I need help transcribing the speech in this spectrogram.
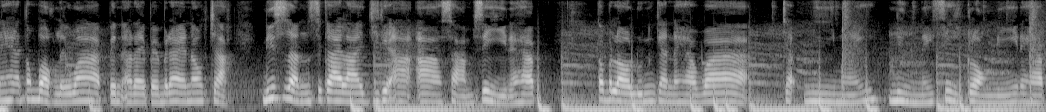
นะฮะ ต้องบอกเลยว่าเป็นอะไรไปไม่ได้นอกจาก Nissan Skyline GTR R34 นะครับ ต้องไปรอลุ้นกันนะครับว่าจะมีไหมหนึ่งใน 4 กล่องนี้นะครับ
